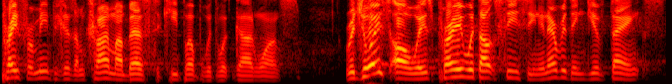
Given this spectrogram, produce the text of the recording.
pray for me because I'm trying my best to keep up with what God wants. Rejoice always, pray without ceasing, and everything give thanks,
